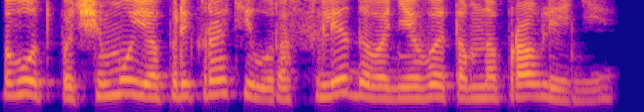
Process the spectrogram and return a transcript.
Вот почему я прекратил расследование в этом направлении.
